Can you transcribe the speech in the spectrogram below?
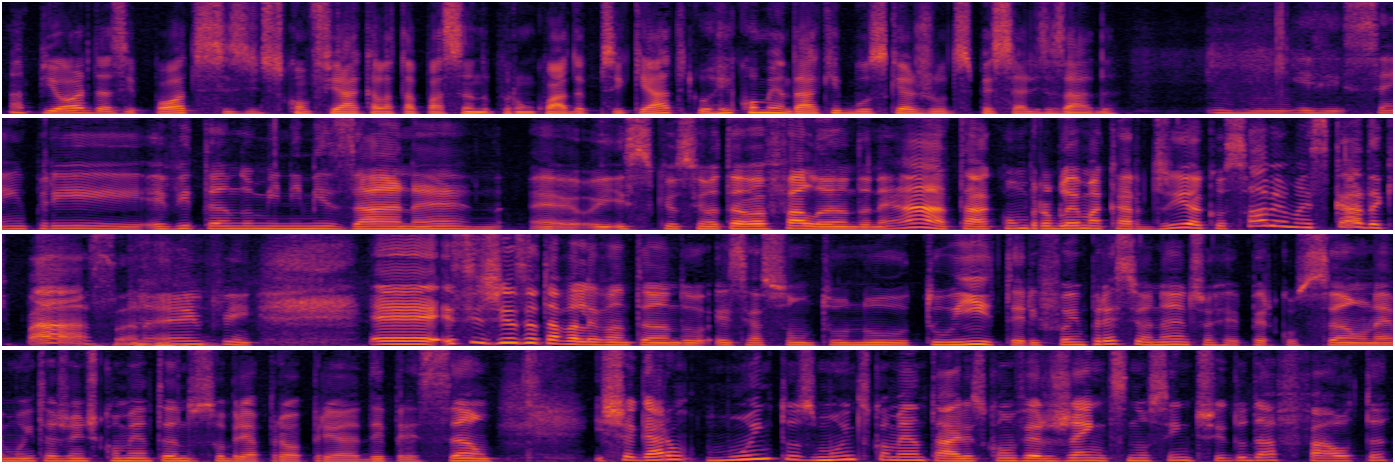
Na pior das hipóteses, e desconfiar que ela está passando por um quadro psiquiátrico, recomendar que busque ajuda especializada. Uhum, e sempre evitando minimizar, né? É, isso que o senhor estava falando, né? Ah, tá com um problema cardíaco, sobe uma escada que passa, né? Enfim. É, esses dias eu estava levantando esse assunto no Twitter e foi impressionante a repercussão, né? Muita gente comentando sobre a própria depressão e chegaram muitos, muitos comentários convergentes no sentido da falta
